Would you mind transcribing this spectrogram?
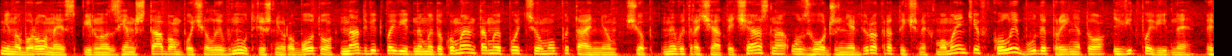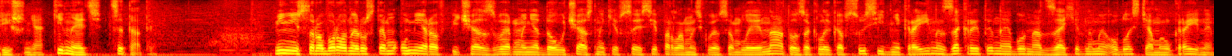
Міноборони спільно з генштабом почали внутрішню роботу над відповідними документами по цьому питанню, щоб не витрачати час на узгодження бюрократичних моментів, коли буде прийнято відповідне рішення. Кінець цитати. Міністр оборони Рустем Умєров під час звернення до учасників сесії парламентської асамблеї НАТО закликав сусідні країни закрити небо над західними областями України.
